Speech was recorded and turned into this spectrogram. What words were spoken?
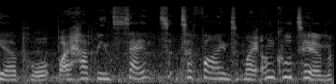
The airport, but I have been sent to find my Uncle Tim.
